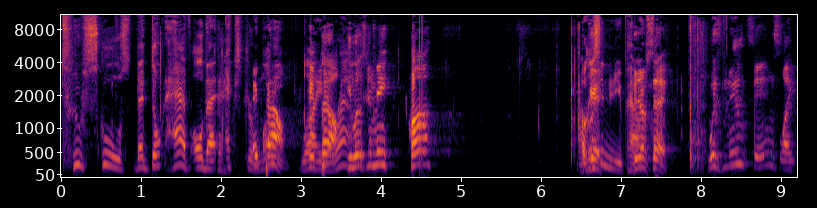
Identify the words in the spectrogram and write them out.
to schools that don't have all that extra hey, money pal. lying Hey, pal. around. You listen to me? Huh? I'm Okay, listening to you, Here's what. I'm saying. With new things like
